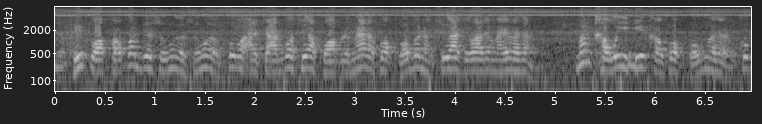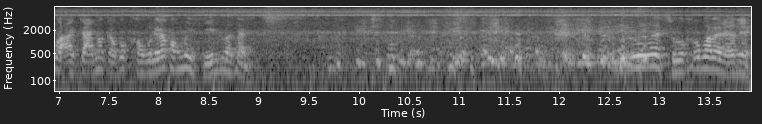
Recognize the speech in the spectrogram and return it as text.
เดี๋ยวผีปอบเขาคนอยู่เสมอเสมอครูบาอาจารย์บ่เชื่อปอบเลยแม้แต่พวกผมบ่นักเชื่อสิว่าจังไดว่าซั่นมันเขาอีหลีเขาพวกผมว่าซั่นครูบาอาจารย์มันก็บ่เขาแล้วของไม่ศีลว่าซั่น สูเขาบ่ได้อะนี่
